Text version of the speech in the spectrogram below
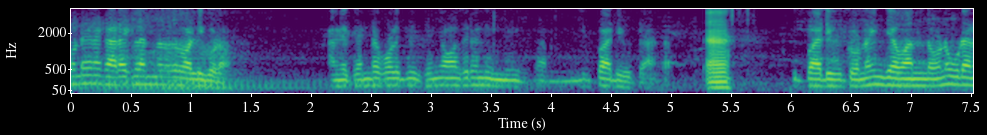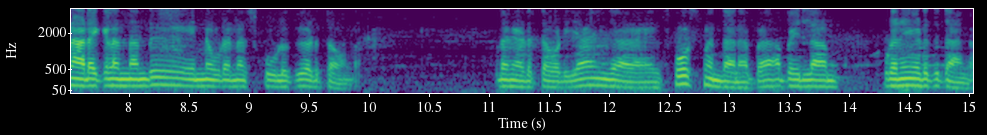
ஒன்று எனக்கு அரைக்கிழமை பள்ளிக்கூடம். அங்கே சென்ற காலேஜ் செஞ்ச அவசரம் நிப்பாட்டி விட்டாங்க. நிப்பாட்டி விட்டோன்னே இங்கே வந்தோடனே உடனே அடைக்கலம் தந்து என்ன உடனே ஸ்கூலுக்கு எடுத்தவங்க. உடனே எடுத்தபடியாக இங்கே ஸ்போர்ட்ஸ்மேன் தானே இப்போ அப்போ எல்லாம் உடனே எடுத்துட்டாங்க.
